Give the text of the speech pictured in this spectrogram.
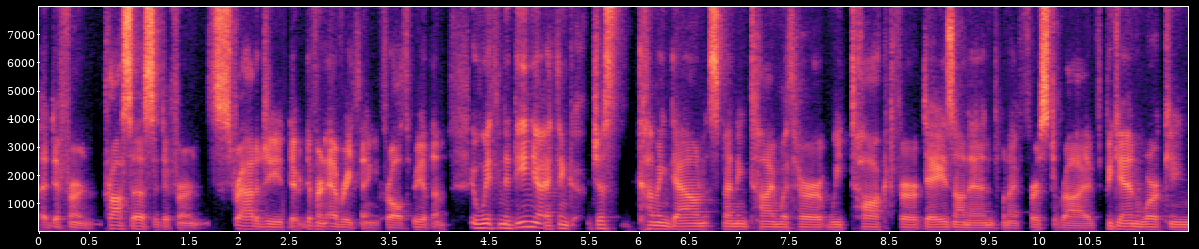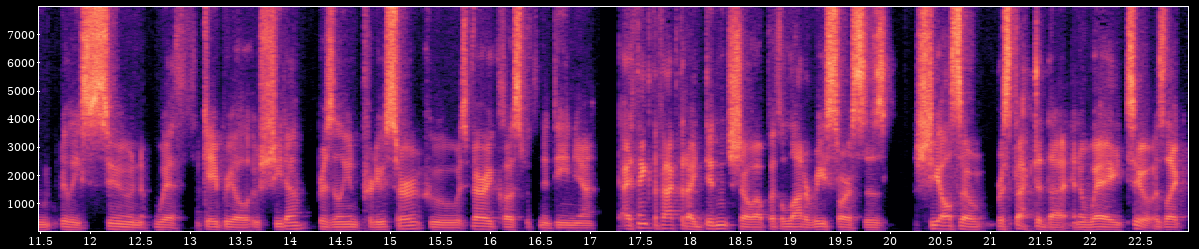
a different process, a different strategy, different everything for all three of them. With Neidinha, I think just coming down, spending time with her, we talked for days on end when I first arrived, began working really soon with Gabriel Uchida, Brazilian producer, who was very close with Neidinha. I think the fact that I didn't show up with a lot of resources, she also respected that in a way too. It was like,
